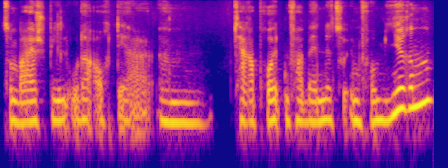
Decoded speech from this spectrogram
zum Beispiel oder auch der ähm, Therapeutenverbände zu informieren.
